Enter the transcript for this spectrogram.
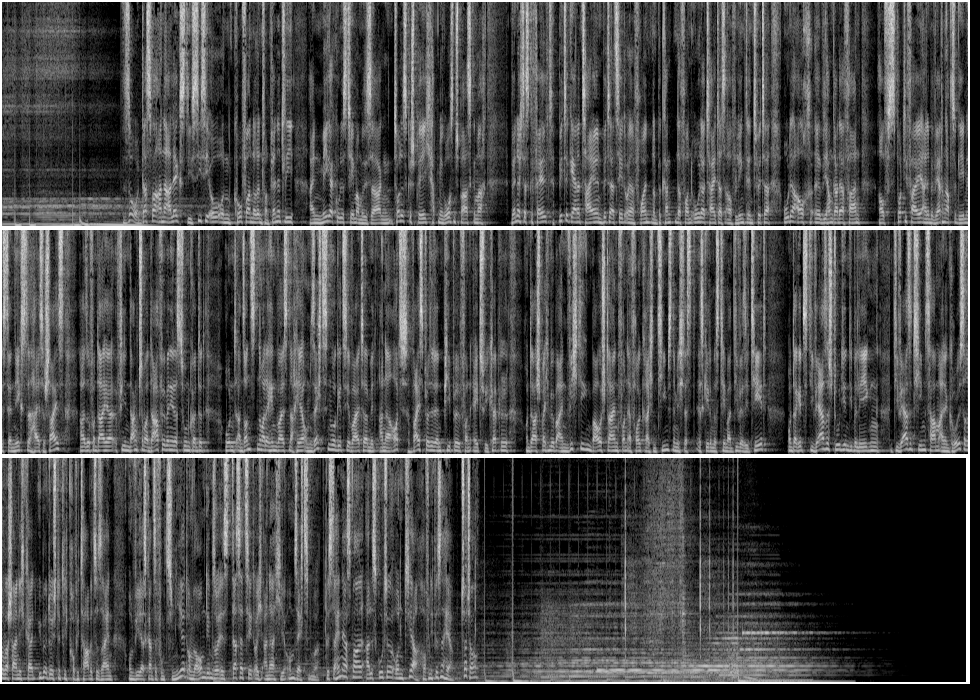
So, das war Anna Alex, die CCO und Co-Founderin von Planetly. Ein mega cooles Thema, muss ich sagen. Tolles Gespräch, hat mir großen Spaß gemacht. Wenn euch das gefällt, bitte gerne teilen, bitte erzählt euren Freunden und Bekannten davon oder teilt das auf LinkedIn, Twitter oder auch, äh, wir haben gerade erfahren, auf Spotify eine Bewertung abzugeben, ist der nächste heiße Scheiß. Also von daher vielen Dank schon mal dafür, wenn ihr das tun könntet. Und ansonsten nochmal der Hinweis, nachher um 16 Uhr geht es hier weiter mit Anna Ott, Vice President People von HV Capital. Und da sprechen wir über einen wichtigen Baustein von erfolgreichen Teams, nämlich das, es geht um das Thema Diversität. Und da gibt es diverse Studien, die belegen, diverse Teams haben eine größere Wahrscheinlichkeit, überdurchschnittlich profitabel zu sein. Und wie das Ganze funktioniert und warum dem so ist, das erzählt euch Anna hier um 16 Uhr. Bis dahin erstmal alles Gute und ja, hoffentlich bis nachher. Ciao, ciao.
